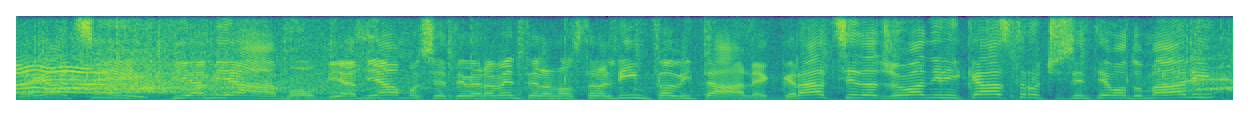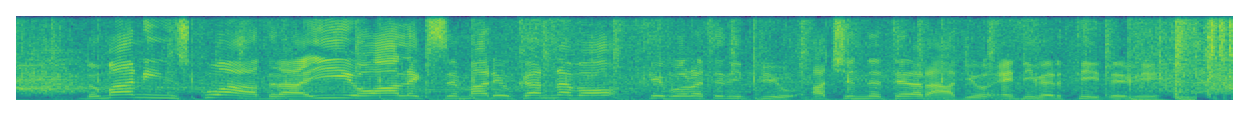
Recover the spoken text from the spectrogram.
Ragazzi, vi amiamo, vi amiamo, siete veramente la nostra linfa vitale. Grazie da Giovanni Nicastro, ci sentiamo domani. Domani in squadra, io, Alex e Mario Cannavò. Che volete di più? Accendete la radio e divertitevi.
